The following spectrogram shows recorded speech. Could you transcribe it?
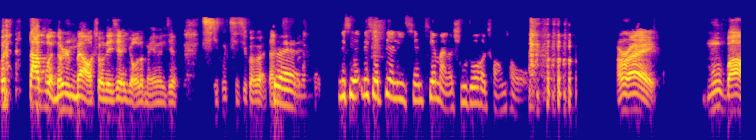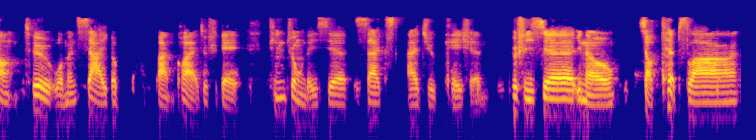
我大部分都是 Mel 说的一些有的没的一些奇奇奇怪怪的单词。对，那些那些便利签贴满了书桌和床头。All right. Move on to 我们下一个板块，就是给听众的一些 sex education，就是一些 you know 小 tips 啦，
